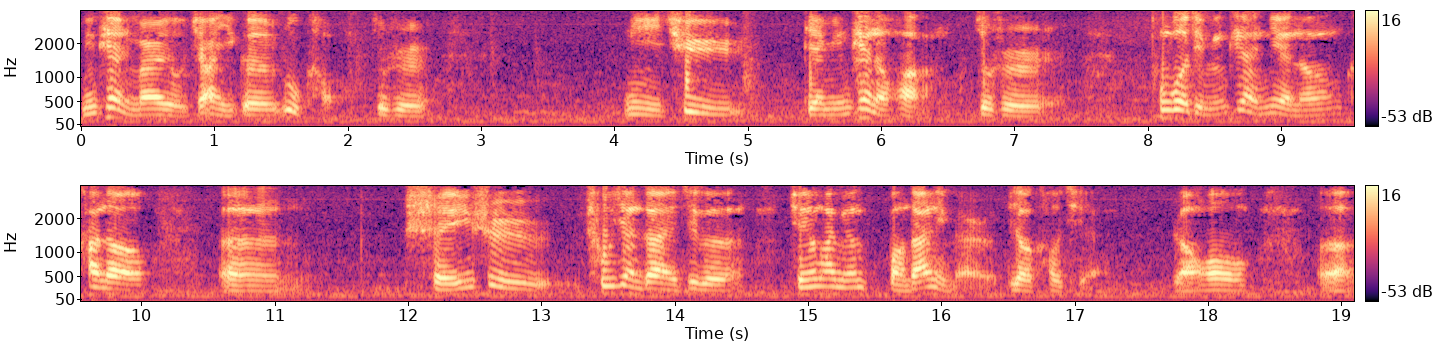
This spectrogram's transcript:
名片里面有这样一个入口，就是你去点名片的话，就是通过点名片，你也能看到，嗯，谁是出现在这个。全球排名榜单里面比较靠前，然后，呃，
